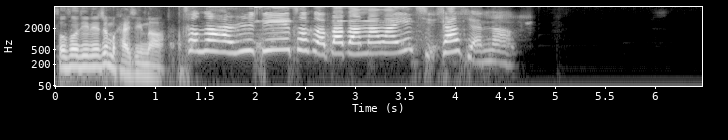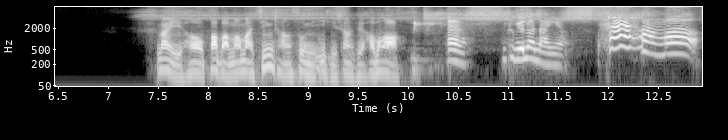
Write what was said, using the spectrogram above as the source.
聪聪今天这么开心呢？聪聪还是第一次和爸爸妈妈一起上学呢。那以后爸爸妈妈经常送你一起上学，好不好？哎，你可别乱答应。太好了。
